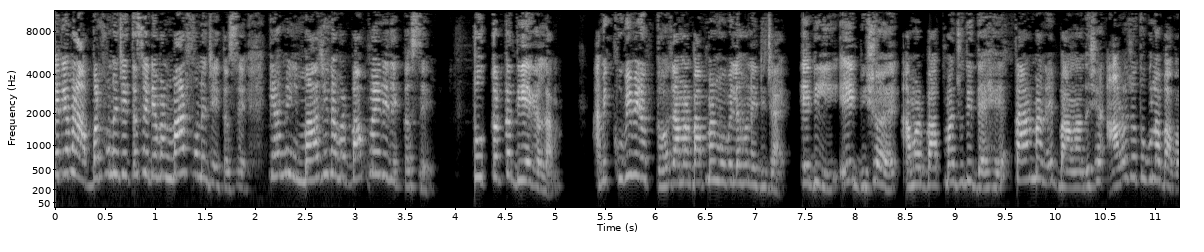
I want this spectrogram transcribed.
এটি আমার আব্বার ফোনে যেতেছে এটি আমার মার ফোনে যেতেছে কি আমি ইমাজিন আমার বাপ মায়েরই দেখতেছে? উত্তরটা দিয়ে গেলাম। আমি খুবই বিরক্ত যে আমার বাপমার মোবাইল এখন এটি যায়। এডি এই বিষয়ে আমার বাপমা যদি দেখে, তার মানে বাংলাদেশের আরও যতগুলো বাবা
